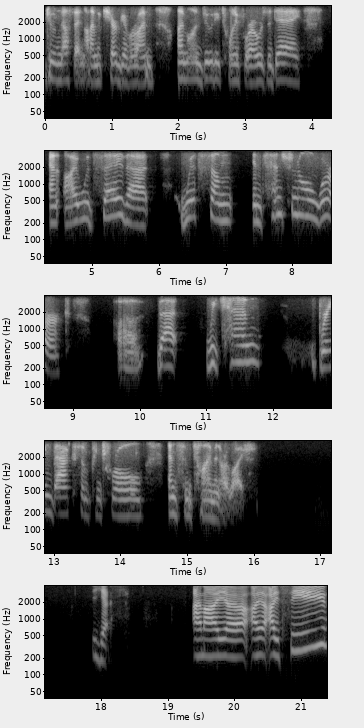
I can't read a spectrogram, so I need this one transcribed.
do nothing. I'm a caregiver. I'm I'm on duty 24 hours a day. And I would say that with some intentional work uh, that we can bring back some control and some time in our life. Yes. And I, uh, I, I see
